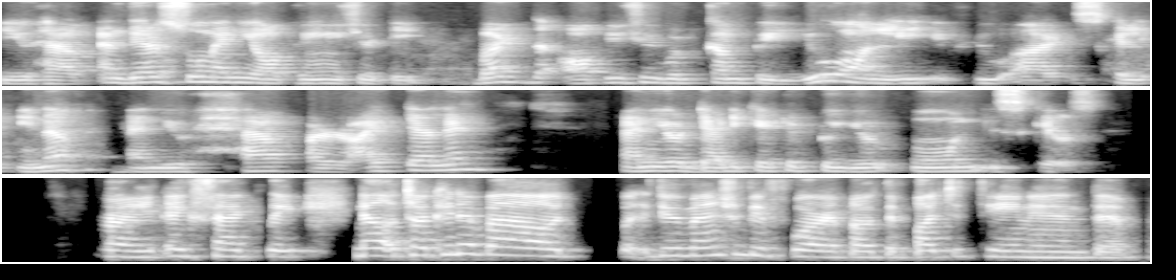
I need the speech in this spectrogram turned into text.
you have, and there are so many opportunity. But the opportunity would come to you only if you are skilled enough and you have a right talent and you're dedicated to your own skills. Right, exactly. Now, talking about you mentioned before about the budgeting and the,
